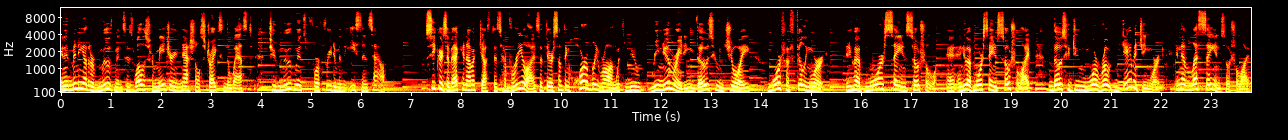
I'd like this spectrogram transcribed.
and in many other movements, as well as from major national strikes in the West to movements for freedom in the East and South. Seekers of economic justice have realized that there is something horribly wrong with remunerating those who enjoy more fulfilling work and who have more say in social and, and who have more say in social life than those who do more rote and damaging work and have less say in social life.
